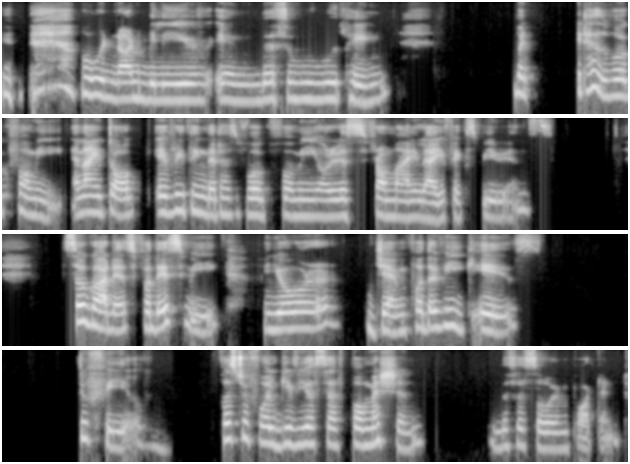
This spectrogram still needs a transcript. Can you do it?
who would not believe in this woo woo thing, but it has worked for me. And I talk everything that has worked for me or is from my life experience. So, Goddess, for this week, your gem for the week is to feel. First of all, give yourself permission. This is so important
